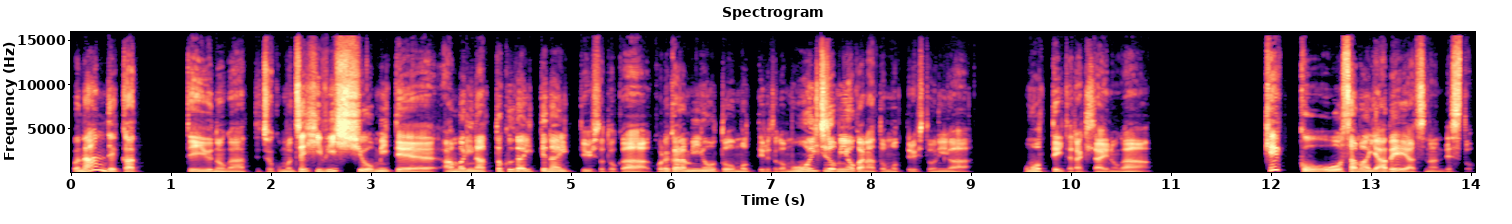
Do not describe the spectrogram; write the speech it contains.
これなんでかっていうのがあって、ちょっともうぜひウィッシュを見て、あんまり納得がいってないっていう人とか、これから見ようと思ってるとか、もう一度見ようかなと思ってる人には、思っていただきたいのが、結構王様やべえやつなんですと。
